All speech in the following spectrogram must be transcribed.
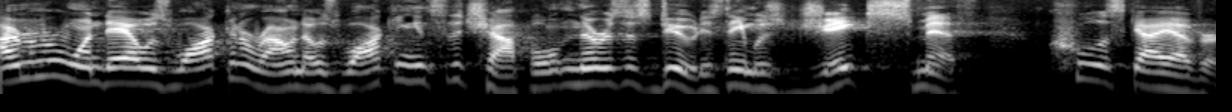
I remember one day I was walking around. I was walking into the chapel, and there was this dude. His name was Jake Smith, coolest guy ever.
